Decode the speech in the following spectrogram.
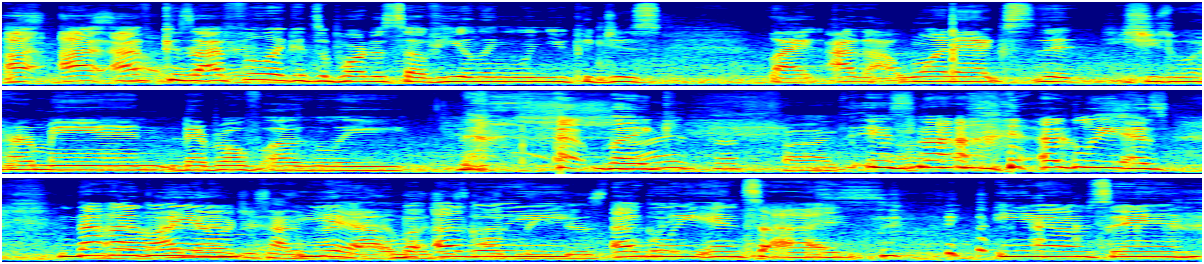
I, I, I, because I worth feel like it's a part of self healing when you can just, like, I got one ex that she's with her man. They're both ugly. like, what the fuck? it's not ugly as, not No, I ugly. know in- what you're talking about. Yeah, but ugly, ugly, ugly inside. you know what I'm saying?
